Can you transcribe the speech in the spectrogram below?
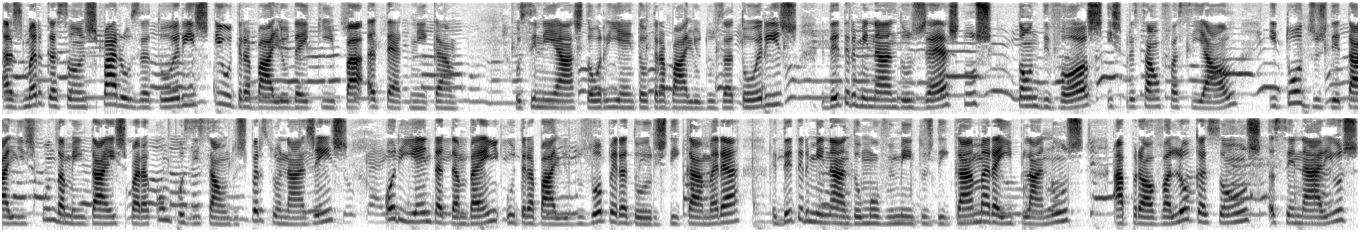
as marcações para os atores e o trabalho da equipa técnica. O cineasta orienta o trabalho dos atores, determinando os gestos, tom de voz, expressão facial e todos os detalhes fundamentais para a composição dos personagens, orienta também o trabalho dos operadores de câmara, determinando movimentos de câmara e planos, aprova locações, cenários,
